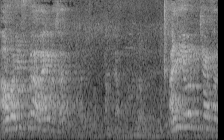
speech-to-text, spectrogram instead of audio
ఆ కూడా అలాగేనా సార్. అది ఎవరికి ఇచ్చారు సార్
